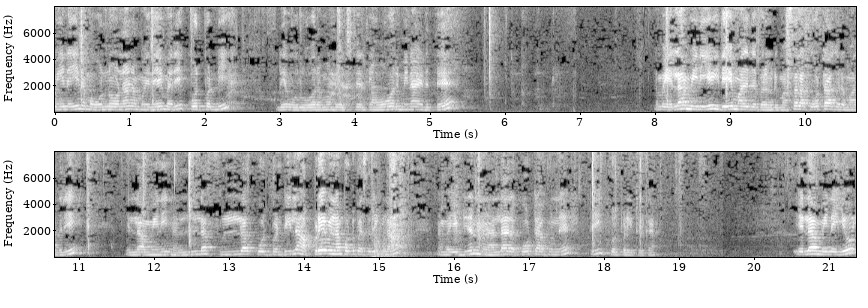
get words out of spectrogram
மீனையும் நம்ம ஒன்று ஒன்றா நம்ம இதே மாதிரி கோட் பண்ணி அப்படியே ஒரு ஓரமாக அப்படியே வச்சுட்டே இருக்கலாம். ஒவ்வொரு மீனாக எடுத்து நம்ம எல்லா மீனையும் இதே மாதிரி பாருங்க மசாலா கோட் ஆகுற மாதிரி எல்லா மீனையும் நல்லா ஃபுல்லாக கோட் பண்ணிட்டு இல்லை அப்படியே வேணா போட்டு பெசரிக்கலாம். நம்ம எப்படின்னா நல்லா அதை கோட் ஆகும்னு கோட் பண்ணிட்டு இருக்கேன். எல்லா மீனையும்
